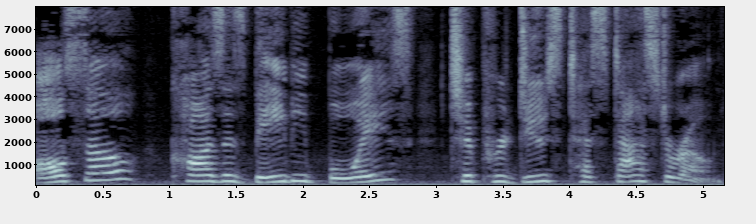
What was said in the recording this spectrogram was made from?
also causes baby boys to produce testosterone.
